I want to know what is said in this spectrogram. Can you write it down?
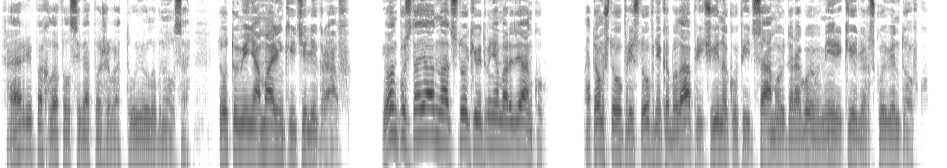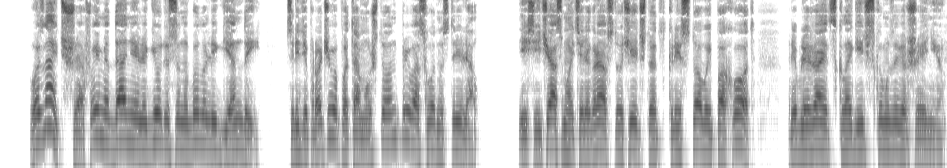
Харри похлопал себя по животу и улыбнулся. «Тут у меня маленький телеграф, и он постоянно отстукивает мне морзянку. О том, что у преступника была причина купить самую дорогую в мире киллерскую винтовку. Вы знаете, шеф, имя Даниэля Гюдисона было легендой, среди прочего потому, что он превосходно стрелял. И сейчас мой телеграф стучит, что этот крестовый поход приближается к логическому завершению.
